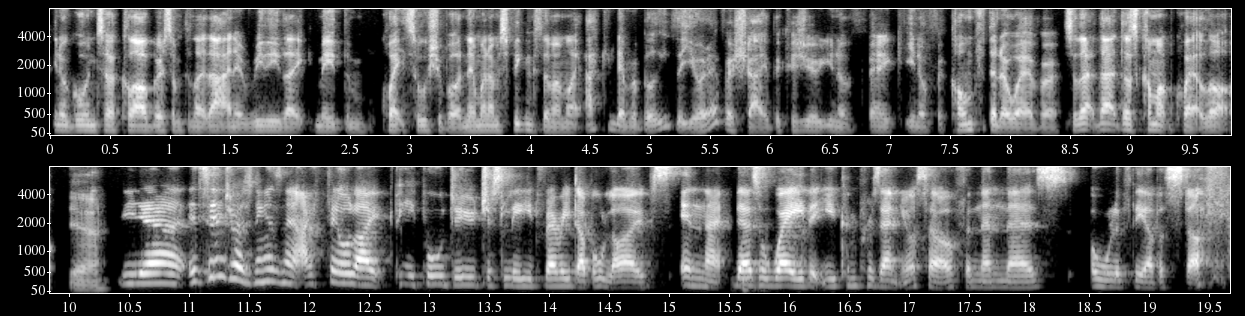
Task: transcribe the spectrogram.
you know, going to a club or something like that, and it really like made them quite sociable. And then when I'm speaking to them, I'm like, I can never believe that you were ever shy because you're, you know, very, you know, confident or whatever. So that that does come up quite a lot. Yeah. Yeah, it's interesting, isn't it? I feel like people do just lead very double lives in that there's a way that you can present yourself and then there's all of the other stuff.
